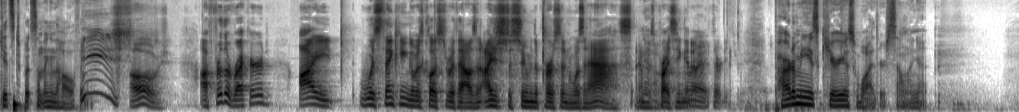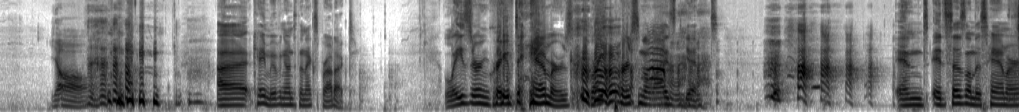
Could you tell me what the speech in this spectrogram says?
gets to put something in the Hall of Fame. Oh, uh, for the record, I was thinking it was closer to a thousand. I just assumed the person was an ass and was pricing it Right. at thirty. Part of me is curious why they're selling it. Yep. Oh, Uh, okay, moving on to the next product. Laser engraved hammers, bright personalized gift. And it says on this hammer,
